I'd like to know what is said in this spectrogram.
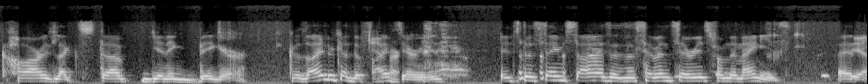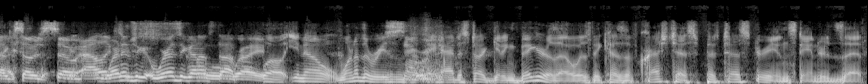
cars like stop getting bigger? Because I look at the five Ever. series. It's the same size as the seven series from the nineties. Yeah. so so Alex, when is it, where is it gonna so stop? Right. Well, you know, one of the reasons that they had to start getting bigger though was because of crash test pedestrian standards that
